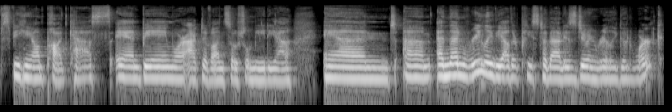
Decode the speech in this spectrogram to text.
speaking on podcasts and being more active on social media. And um, and then really the other piece to that is doing really good work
